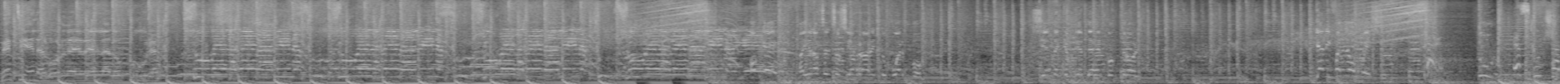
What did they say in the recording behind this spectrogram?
Me tiene al borde de la locura. Sube la adrenalina, sube la adrenalina, sube la adrenalina, sube la adrenalina. Ok, hay una sensación rara en tu cuerpo. Sientes que pierdes el control. Jennifer López. Duro. Escucha,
